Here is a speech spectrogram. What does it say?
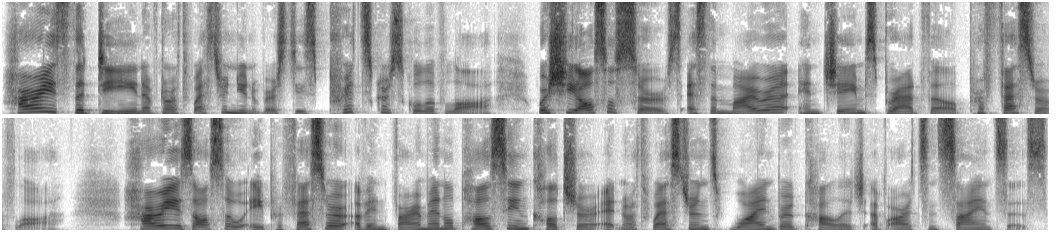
Hari is the Dean of Northwestern University's Pritzker School of Law, where she also serves as the Myra and James Bradwell Professor of Law. Hari is also a professor of environmental policy and culture at Northwestern's Weinberg College of Arts and Sciences.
